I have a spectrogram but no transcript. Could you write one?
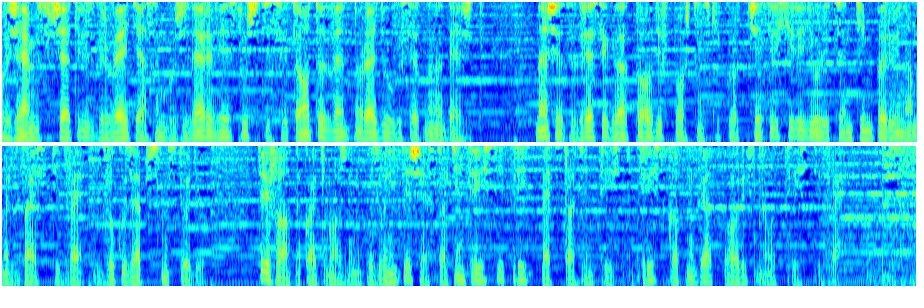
Уважаеми слушатели, здравейте, аз съм Божидар и вие слушате Световното адвентно радио Гъсът на надеждата. Нашият адрес е град Плодив, почтенски код 4000, улица Антим 1, номер 22, звукозаписно студио. Телефонът, на който може да ни позвоните е 633 533 с код на град Плодив 032.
